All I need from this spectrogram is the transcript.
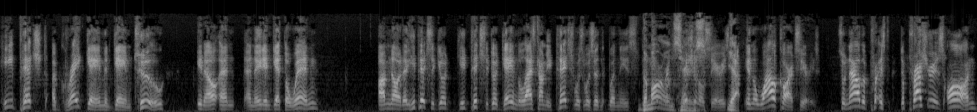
He pitched a great game in Game Two, you know, and and they didn't get the win. Um, no, he pitched a good. He pitched a good game. The last time he pitched was was in, when these The Marlins series. series, Yeah. in the wild card series. So now the pre- the pressure is on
